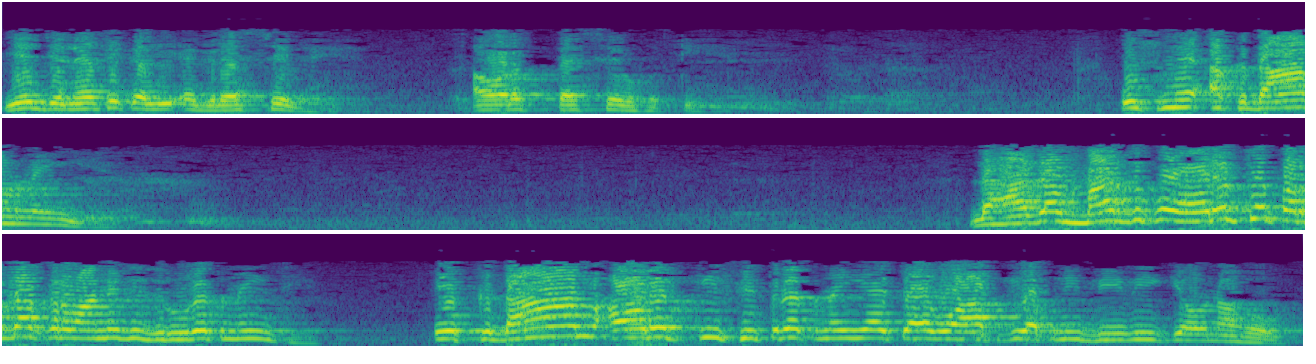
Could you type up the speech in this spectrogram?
یہ جینیٹیکلی اگریسو ہے، عورت پیسو ہوتی ہے۔ اس میں اقدام نہیں ہے۔ لہذا مرد کو عورت سے پردہ کروانے کی ضرورت نہیں تھی۔ اقدام عورت کی فطرت نہیں ہے، چاہے وہ آپ کی اپنی بیوی کیوں نہ ہو۔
